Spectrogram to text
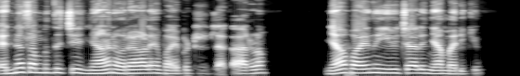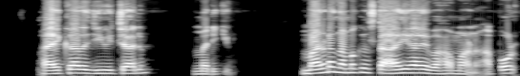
എന്നെ സംബന്ധിച്ച് ഞാൻ ഒരാളെയും ഭയപ്പെട്ടിട്ടില്ല. കാരണം ഞാൻ ഭയന്ന് ജീവിച്ചാലും ഞാൻ മരിക്കും. ഭയക്കാതെ ജീവിച്ചാലും മരിക്കും. മരണം നമുക്ക് സ്ഥായിയായ ഭാവമാണ് അപ്പോൾ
